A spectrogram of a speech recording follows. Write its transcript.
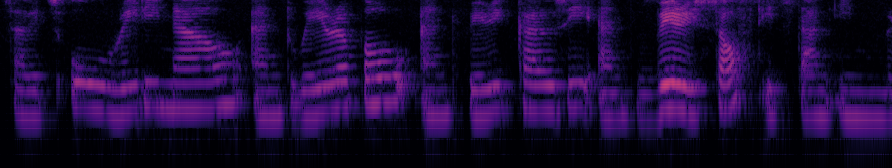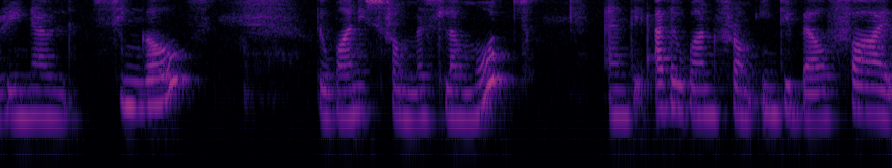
So it's all ready now and wearable and very cozy and very soft. It's done in merino singles. The one is from Miss Lamotte and the other one from 5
